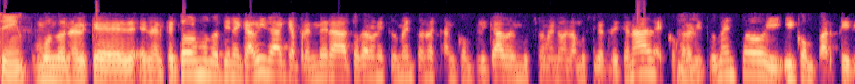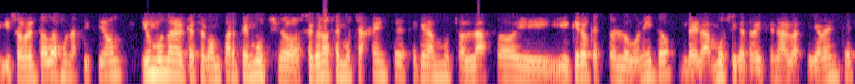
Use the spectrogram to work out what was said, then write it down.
sí. un mundo en el que en el que todo el mundo tiene cabida, que aprender a tocar un instrumento no es tan complicado y mucho menos en la música tradicional, es coger el instrumento y, y compartir. Y sobre todo es una afición y un mundo en el que se comparte mucho, se conoce mucha gente, se crean muchos lazos y, creo que esto es lo bonito de la música tradicional básicamente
